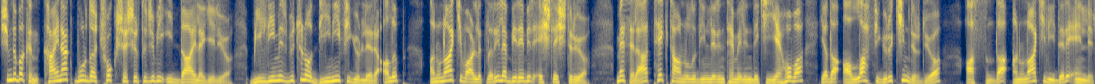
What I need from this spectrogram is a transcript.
Şimdi bakın kaynak burada çok şaşırtıcı bir iddiayla geliyor. Bildiğimiz bütün o dini figürleri alıp Anunnaki varlıklarıyla birebir eşleştiriyor. Mesela tek tanrılı dinlerin temelindeki Yehova ya da Allah figürü kimdir diyor. Aslında Anunnaki lideri Enlil.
